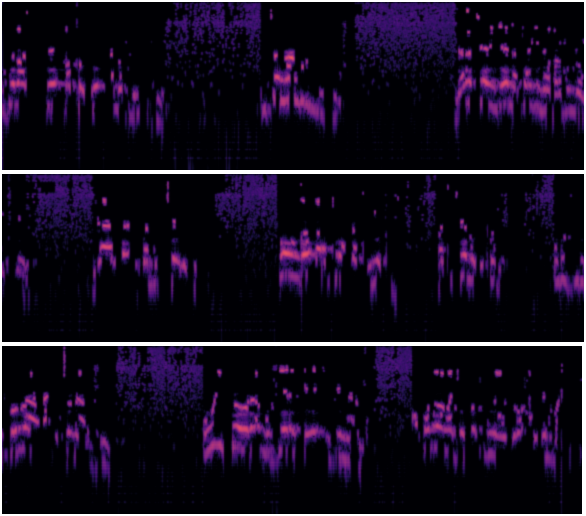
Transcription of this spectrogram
ibyo basize bakoze hano iki gihe icyo nkangurira iki narateye natangiye intambara muri mirongo icyenda ndaza njya mu cyerekezo kongo baratubafatiye fata icyemezo kuri urubyiruko ruraba icyo nababwira uwitora mu byerekeye iby'intambara akaba yamaze gufata umwanzuro ajya mu mashuri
